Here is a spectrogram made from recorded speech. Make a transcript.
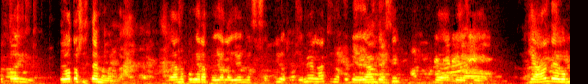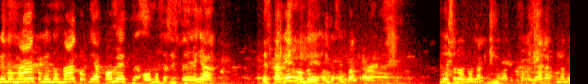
estoy de otro sistema, ¿verdad? Ya no pudiera apoyarla yo en ese sentido, porque me da lástima porque ella ande así, ¿verdad? Que, que, que ande durmiendo mal, comiendo mal, porque ella come, o no sé si ella está bien donde, donde se encuentra, ¿verdad? Y eso lo, lo lástima, ¿verdad? Porque me da lástima a mí.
